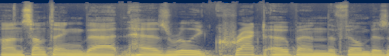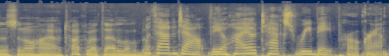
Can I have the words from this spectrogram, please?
on something that has really cracked open the film business in Ohio. Talk about that a little bit. Without a doubt, the Ohio Tax Rebate Program.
